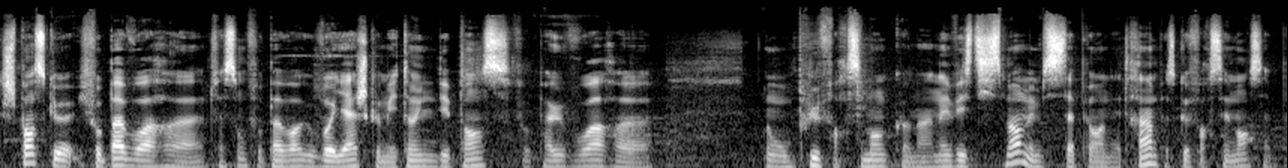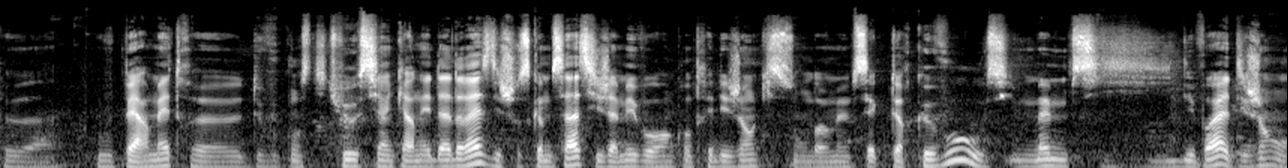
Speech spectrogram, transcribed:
Euh, je pense qu'il faut pas voir. Euh, de toute façon, faut pas voir le voyage comme étant une dépense. Faut pas le voir euh, non plus forcément comme un investissement, même si ça peut en être un, parce que forcément ça peut euh, vous permettre euh, de vous constituer aussi un carnet d'adresses, des choses comme ça, si jamais vous rencontrez des gens qui sont dans le même secteur que vous, ou si, même si des, voilà, des gens, euh,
